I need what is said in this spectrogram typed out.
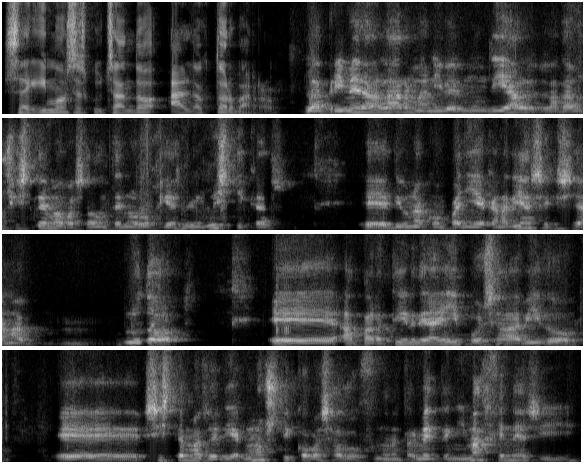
Seguimos escuchando al doctor Barro. La primera alarma a nivel mundial la da un sistema basado en tecnologías lingüísticas eh, de una compañía canadiense que se llama Blue Dot. Eh, a partir de ahí, pues ha habido eh, sistemas de diagnóstico basados fundamentalmente en imágenes y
